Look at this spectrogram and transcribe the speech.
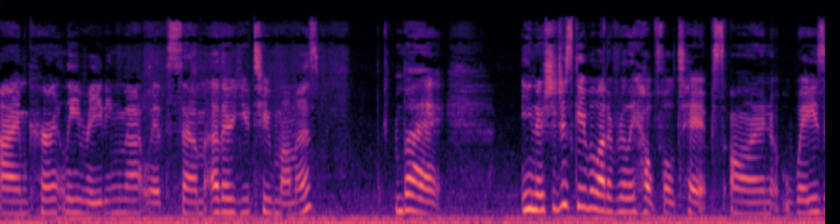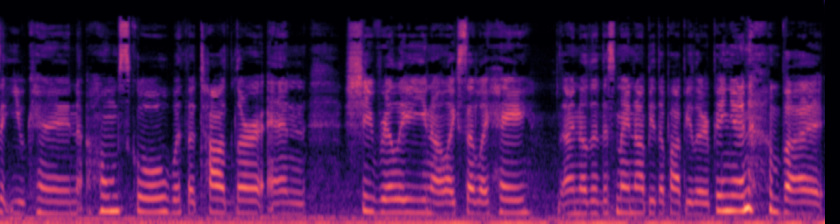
I'm currently reading that with some other YouTube mamas. But you know she just gave a lot of really helpful tips on ways that you can homeschool with a toddler. And she really you know like said like hey I know that this might not be the popular opinion but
